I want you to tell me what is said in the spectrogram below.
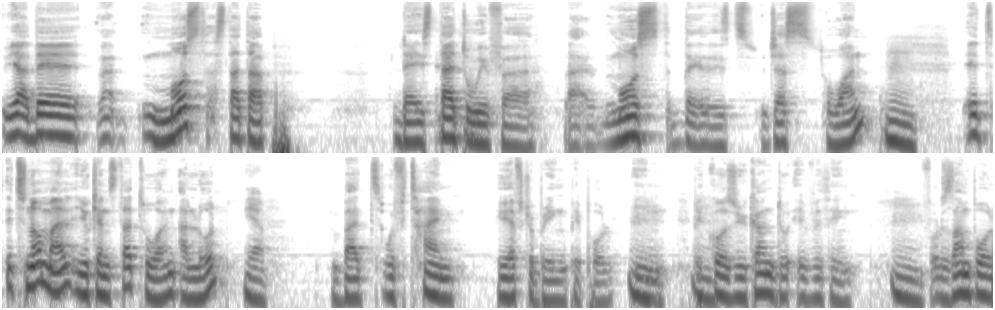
Yeah, the uh, most startup they start with uh, uh, most it's just one. mm. It's it's normal. You can start one alone, yeah but with time you have to bring people in because you can't do everything. Mm. For example,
